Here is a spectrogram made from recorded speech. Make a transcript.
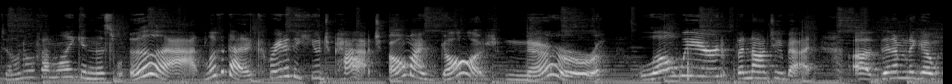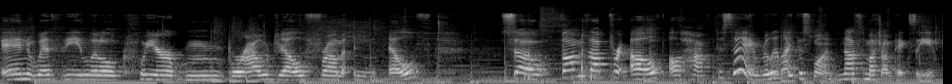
Don't know if I'm liking this. Ugh, look at that, it created a huge patch. Oh my gosh, no. Little weird, but not too bad. Uh, then I'm gonna go in with the little clear mm, brow gel from e.l.f. So thumbs up for e.l.f. I'll have to say, I really like this one. Not so much on Pixi.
